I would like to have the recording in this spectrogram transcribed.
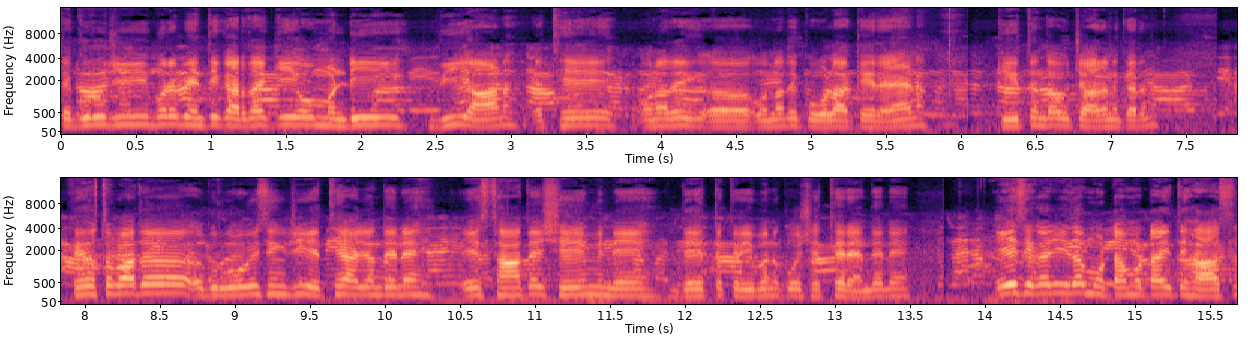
ਤੇ ਗੁਰੂ ਜੀ ਮੋਰੇ ਬੇਨਤੀ ਕਰਦਾ ਕਿ ਉਹ ਮੰਡੀ ਵੀ ਆਣ, ਇੱਥੇ ਉਹਨਾਂ ਦੇ ਉਹਨਾਂ ਦੇ ਕੋਲ ਆ ਕੇ ਰਹਿਣ, ਕੀਰਤਨ ਦਾ ਉਚਾਰਨ ਕਰਨ। ਫਿਰ ਉਸ ਤੋਂ ਬਾਅਦ ਗੁਰੂ ਗੋਬਿੰਦ ਸਿੰਘ ਜੀ ਇੱਥੇ ਆ ਜਾਂਦੇ ਨੇ। ਇਸ ਥਾਂ ਤੇ 6 ਮਹੀਨੇ ਦੇ ਤਕਰੀਬਨ ਕੁਝ ਇੱਥੇ ਰਹਿੰਦੇ ਨੇ। ਇਹ ਸੀਗਾ ਜੀ ਇਹਦਾ ਮੋਟਾ-ਮੋਟਾ ਇਤਿਹਾਸ।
